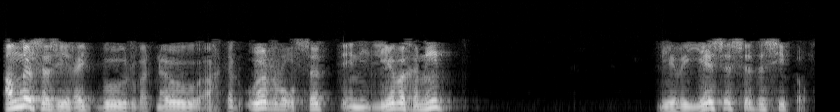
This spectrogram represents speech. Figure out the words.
Anders as die ryk boer wat nou agteroorwel sit en die lewe geniet, lewe Jesus se disippels.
